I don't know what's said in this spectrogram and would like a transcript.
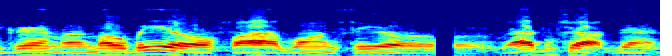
Gremlin Mobile, 5-1 still riding shotgun.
